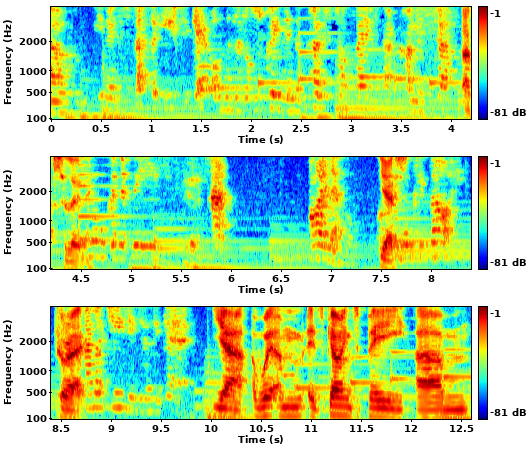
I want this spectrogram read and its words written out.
um, you know, the stuff that you used to get on the little screen in the post office, that kind of stuff. Absolutely. It's all going to be Yeah. at eye level. Yes. Walking by. Correct. How much easier does it get? Yeah, we, um, it's going to be. Um,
